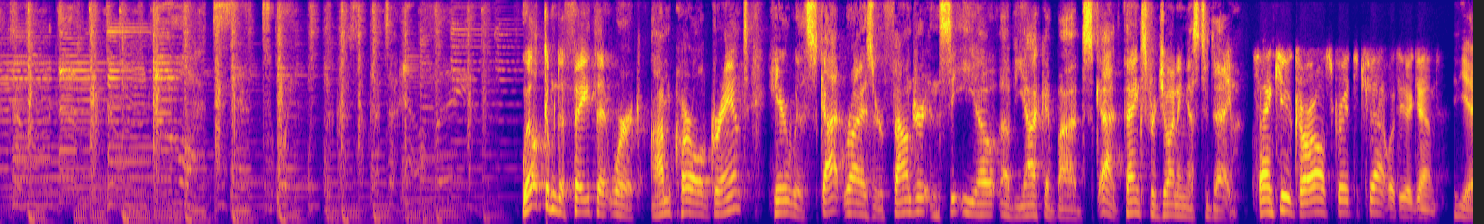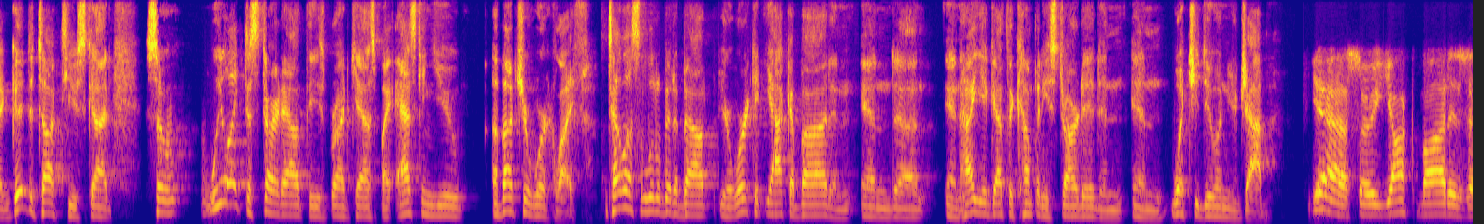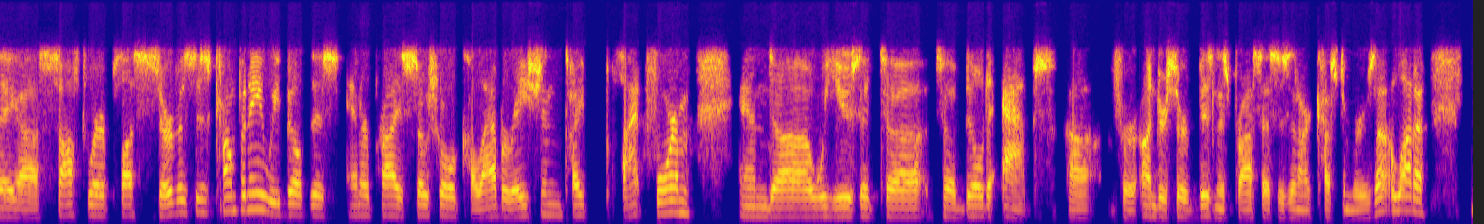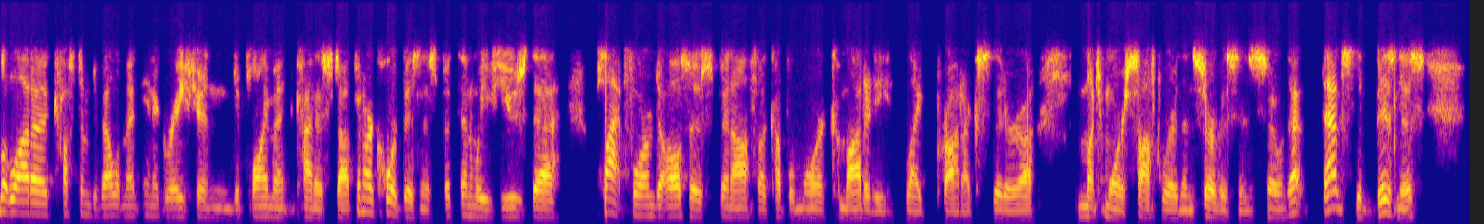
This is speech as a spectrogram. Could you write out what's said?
Welcome to Faith at Work. I'm Carl Grant here with Scott Reiser, founder and CEO of Yakabod. Scott, thanks for joining us today. Thank you, Carl. It's great to chat with you again. Yeah, good to talk to you, Scott. So, we like to start out these broadcasts by asking you about your work life. Tell us a little bit about your work at Yakabod and and uh, and how you got the company started and and what you do in your job. Yeah, so Yakabod is a uh, software plus services company. We built this enterprise social collaboration type platform, and uh, we use it to, to build apps uh, for underserved business processes in our customers. A lot of a lot of custom development, integration, deployment kind of stuff in our core business. But then we've used the platform to also spin off a couple more commodity like products that are uh, much more software than services. So that that's the business.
